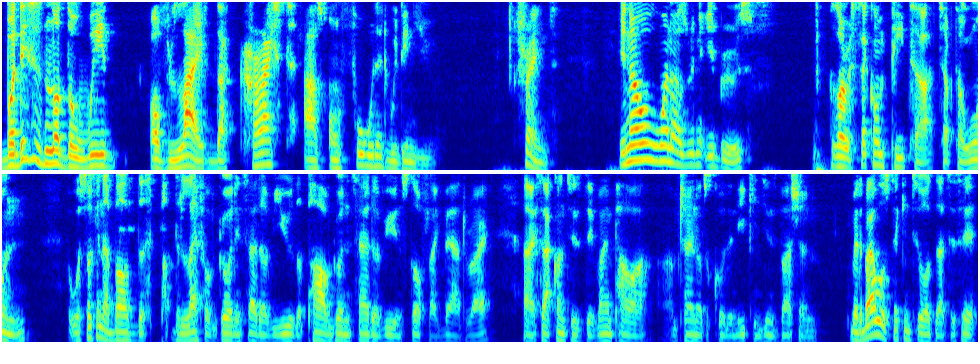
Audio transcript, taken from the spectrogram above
But this is not the way of life that Christ has unfolded within you. Friends, you know, when I was reading Hebrews, sorry, Second Peter chapter 1, was talking about the, the life of God inside of you, the power of God inside of you, and stuff like that, right? Uh, it's to his divine power. I'm trying not to quote the New King James Version. But the Bible is taking to us that it says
